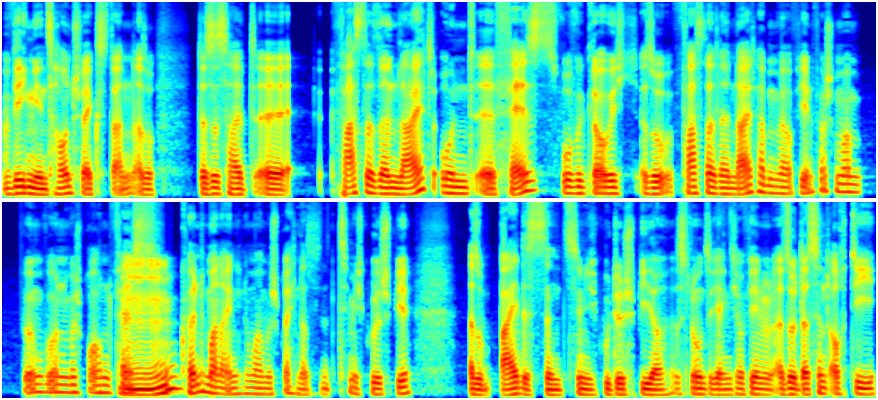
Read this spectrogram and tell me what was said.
wegen den Soundtracks dann. Also, das ist halt äh, Faster Than Light und äh, Fez, wo wir, glaube ich, also Faster Than Light haben wir auf jeden Fall schon mal irgendwo besprochen. Fez mhm. könnte man eigentlich nochmal besprechen. Das ist ein ziemlich cooles Spiel. Also beides sind ziemlich gute Spieler. Es lohnt sich eigentlich auf jeden Fall. Also das sind auch die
